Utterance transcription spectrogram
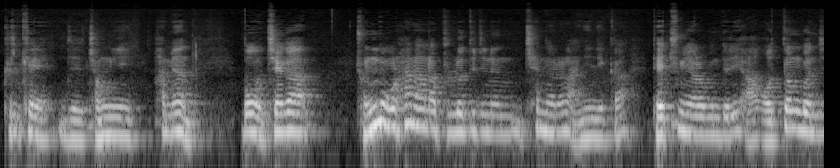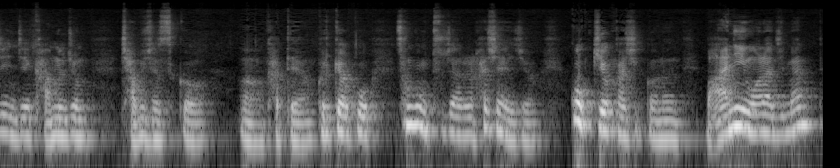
그렇게 이제 정리하면 뭐 제가 종목을 하나하나 불러드리는 채널은 아니니까 대충 여러분들이 아 어떤 건지 이제 감을 좀 잡으셨을 것 어, 같아요. 그렇게 갖고 성공 투자를 하셔야죠. 꼭 기억하실 거는 많이 원하지만 예,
